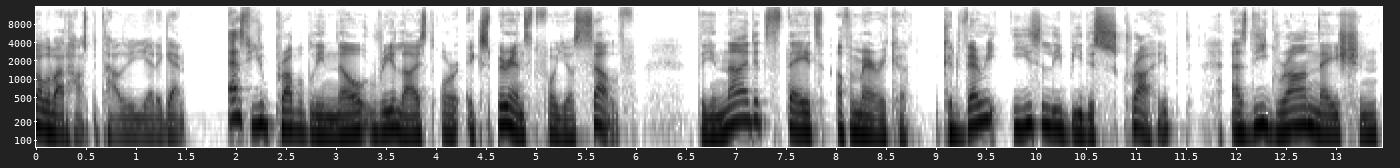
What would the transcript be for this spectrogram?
all about hospitality yet again. As you probably know, realized, or experienced for yourself, the United States of America could very easily be described as the grand nation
